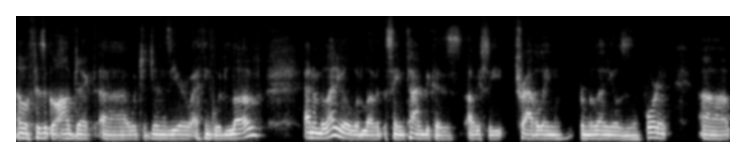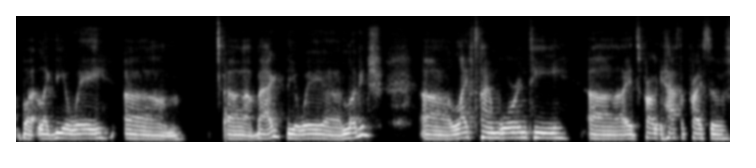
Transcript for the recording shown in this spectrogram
of a physical object uh, which a gen Zer I think would love and a millennial would love at the same time because obviously traveling for millennials is important. Uh, but like the away um, uh, bag the away uh, luggage uh, lifetime warranty uh, it's probably half the price of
